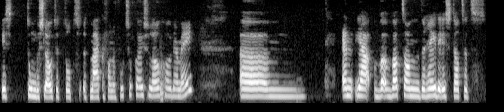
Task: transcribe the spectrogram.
is toen besloten tot het maken van een voedselkeuzelogo daarmee. Um, en ja, wat dan de reden is dat het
